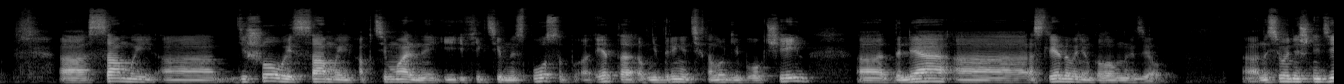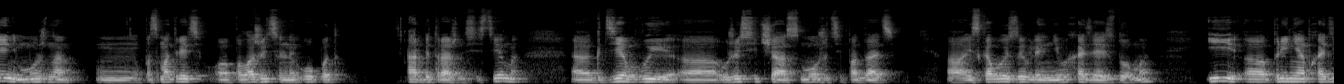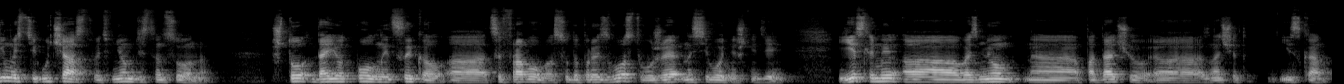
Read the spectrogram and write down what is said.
Самый дешевый, самый оптимальный и эффективный способ – это внедрение технологии блокчейн для расследования уголовных дел. На сегодняшний день можно посмотреть положительный опыт арбитражной системы, где вы уже сейчас можете подать исковое заявление, не выходя из дома, и при необходимости участвовать в нем дистанционно что дает полный цикл э, цифрового судопроизводства уже на сегодняшний день. Если мы э, возьмем э, подачу э, значит, иска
